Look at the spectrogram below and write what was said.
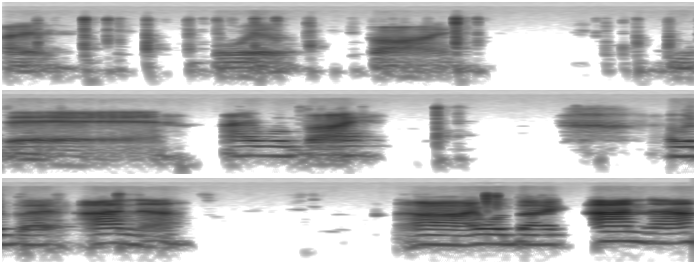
I will buy the I will buy I will buy Anna. Uh, I will buy Anna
